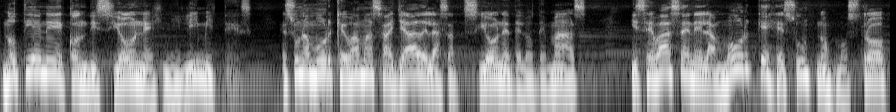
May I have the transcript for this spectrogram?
no tiene condiciones ni límites es un amor que va más allá de las acciones de los demás y se basa en el amor que Jesús nos mostró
